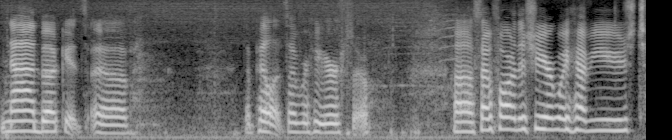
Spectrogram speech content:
nine buckets of the pellets over here. So, uh, so far this year we have used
